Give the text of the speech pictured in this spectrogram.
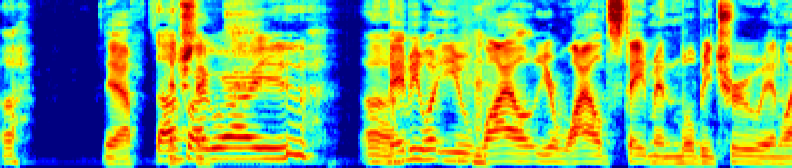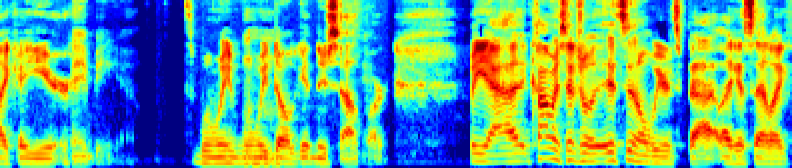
Ugh. Yeah, South Park, Interesting. where are you? Uh, Maybe what you wild your wild statement will be true in like a year maybe. Yeah. when we when we Mhm. don't get new South Park. But yeah, uh, Comedy Central it's in a weird spot. Like I said, like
